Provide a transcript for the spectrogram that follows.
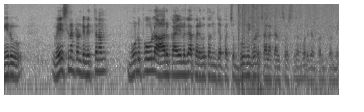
మీరు వేసినటువంటి విత్తనం మూడు పువ్వులు ఆరు కాయలుగా పెరుగుతుందని చెప్పొచ్చు. భూమి కూడా చాలా కలిసి వస్తుందని కూడా చెప్పబడుతుంది.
